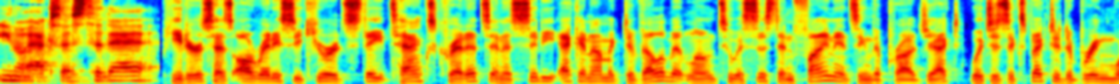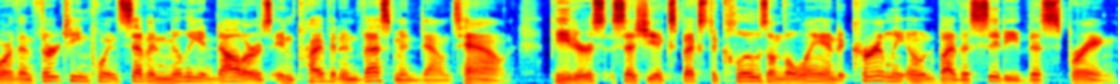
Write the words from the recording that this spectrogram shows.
you know, access to that. Peters has already secured state tax credits and a city economic development loan to assist in financing the project, which is expected to bring more than $13.7 million in private investment downtown. Peters says she expects to close on the land currently owned by the city this spring.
